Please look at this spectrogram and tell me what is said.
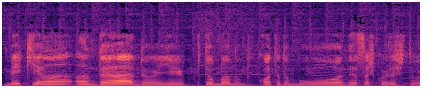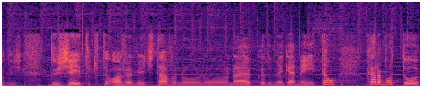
meio que an andando e tomando conta do mundo, essas coisas todas. Do jeito que, obviamente, estava na época do Mega Man. Então, o cara botou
